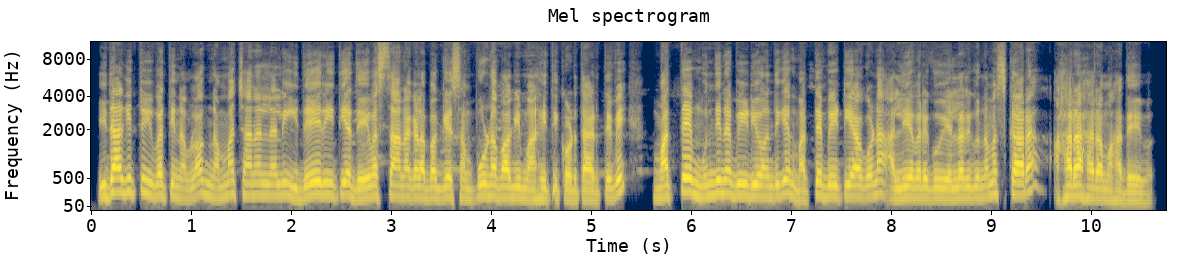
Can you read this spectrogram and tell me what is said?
ಇದಾಗಿತ್ತು ಇವತ್ತಿನ ವ್ಲಾಗ್. ನಮ್ಮ ಚಾನೆಲ್ನಲ್ಲಿ ಇದೇ ರೀತಿಯ ದೇವಸ್ಥಾನಗಳ ಬಗ್ಗೆ ಸಂಪೂರ್ಣವಾಗಿ ಮಾಹಿತಿ ಕೊಡ್ತಾ ಇರ್ತೀವಿ. ಮತ್ತೆ ಮುಂದಿನ ವಿಡಿಯೋ ಮತ್ತೆ ಭೇಟಿಯಾಗೋಣ. ಅಲ್ಲಿಯವರೆಗೂ ಎಲ್ಲರಿಗೂ ನಮಸ್ಕಾರ. ಹರ ಹರ ಮಹಾದೇವ್.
